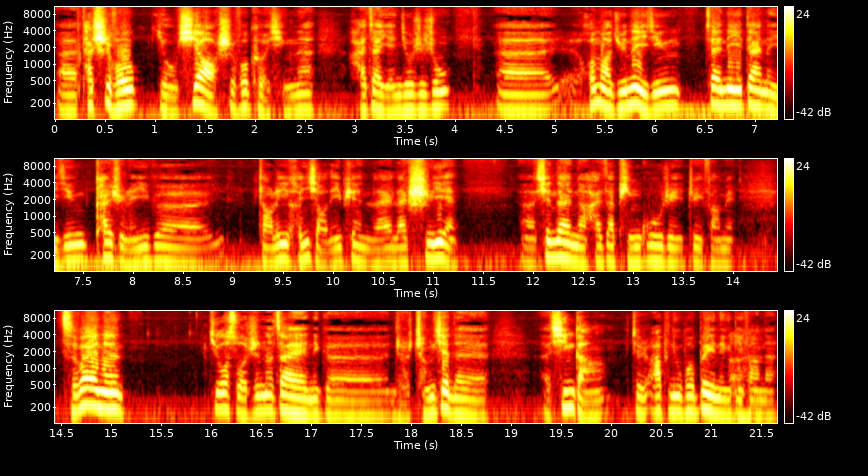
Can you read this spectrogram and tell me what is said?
呃，它是否有效、是否可行呢，还在研究之中。呃，环保局呢，已经在那一带呢，已经开始了一个，找了一很小的一片来来试验。呃，现在呢还在评估这这一方面。此外呢，据我所知呢，在那个呈现的呃新港，就是阿普纽坡贝那个地方呢，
